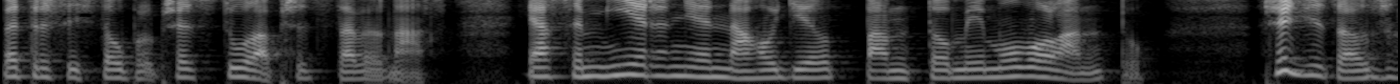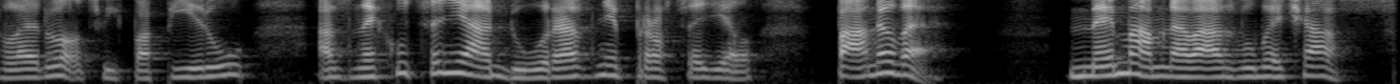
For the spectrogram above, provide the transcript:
Petr si stoupil před stůl a představil nás. Já jsem mírně nahodil pantomimu volantu. Ředitel vzhlédl od svých papírů a znechuceně a důrazně procedil. Pánové, nemám na vás vůbec čas.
